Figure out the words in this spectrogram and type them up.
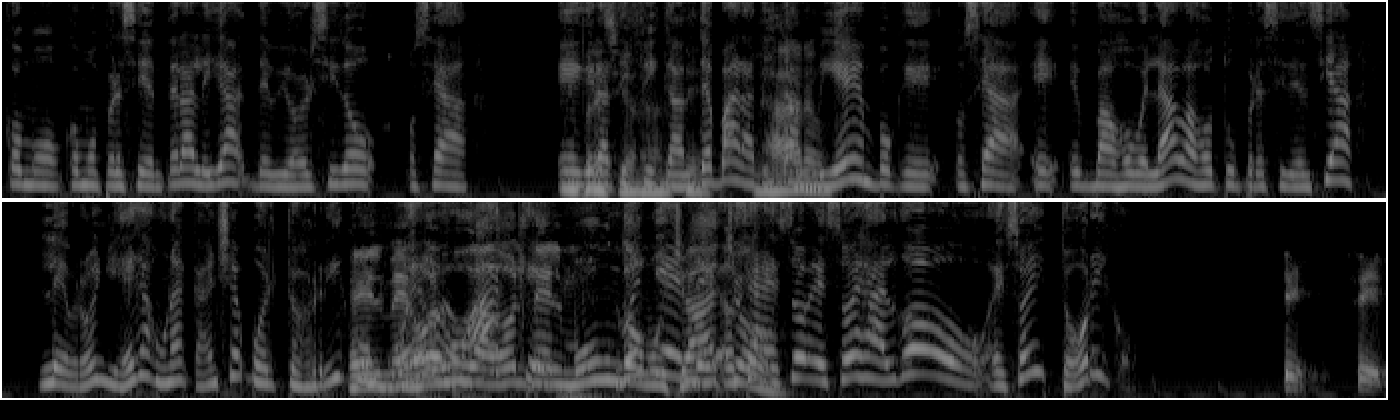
como como presidente de la liga debió haber sido, o sea, eh, gratificante para ti también, porque, o sea, eh, eh, bajo, ¿verdad? Bajo tu presidencia, LeBron llega a una cancha de Puerto Rico. El un mejor de jugador básquet. del mundo, ¿Tú me entiendes? muchacho. O sea, eso, eso es algo, eso es histórico. Sí, sí,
